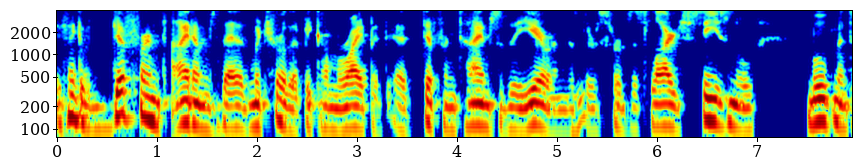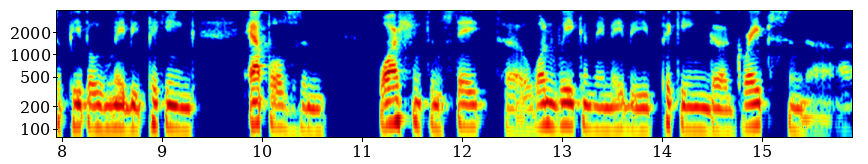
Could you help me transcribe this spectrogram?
I think of different items that mature that become ripe at, at different times of the year, and that mm-hmm. there's sort of this large seasonal movement of people who may be picking apples in Washington State uh, one week, and they may be picking uh, grapes in, uh,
